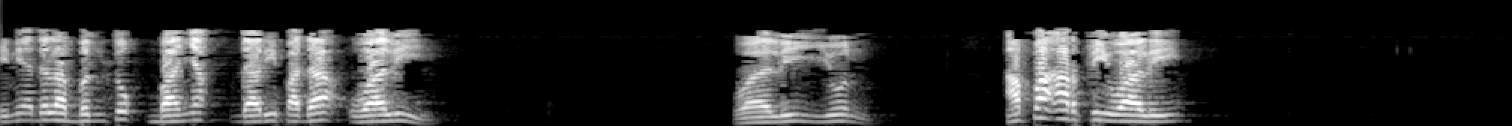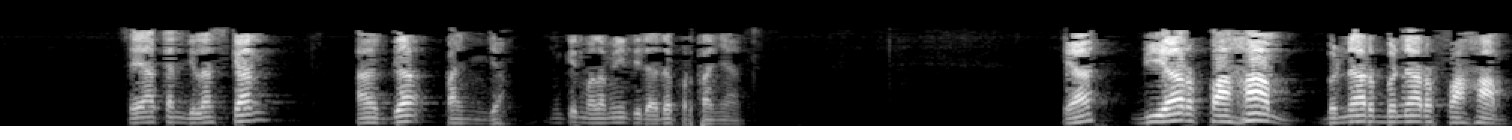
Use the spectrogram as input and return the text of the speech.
ini adalah bentuk banyak daripada wali. Waliyun. Apa arti wali? Saya akan jelaskan agak panjang. Mungkin malam ini tidak ada pertanyaan ya biar paham benar-benar paham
